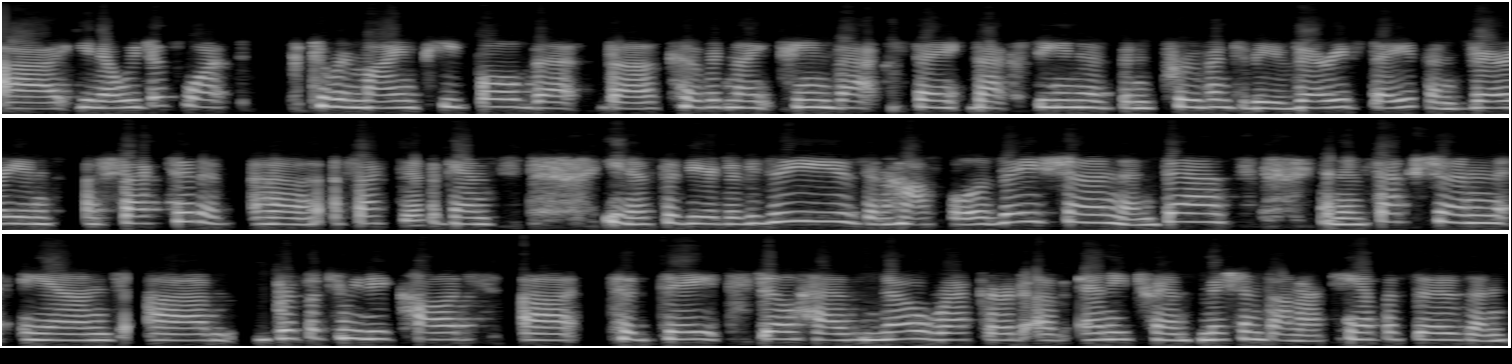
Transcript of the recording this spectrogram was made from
uh, you know, we just want to remind people that the COVID 19 vaccine, vaccine has been proven to be very safe and very effective, uh, effective against, you know, severe disease and hospitalization and death and infection. And um, Bristol Community College uh, to date still has no record of any transmissions on our campuses. And,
